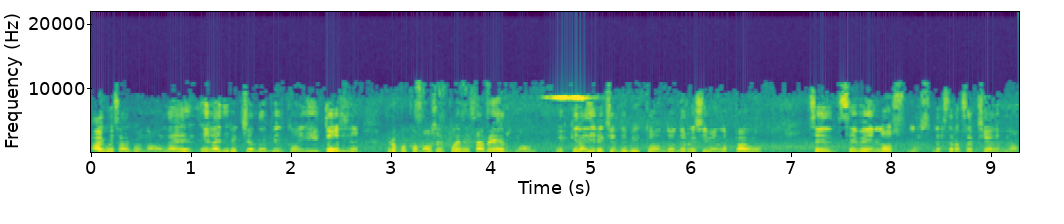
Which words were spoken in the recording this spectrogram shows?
algo es algo, ¿no? en la dirección de Bitcoin, y todos dicen, pero ¿cómo se puede saber, no? Es que la dirección de Bitcoin donde reciben los pagos se, ven los, las, transacciones, ¿no?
